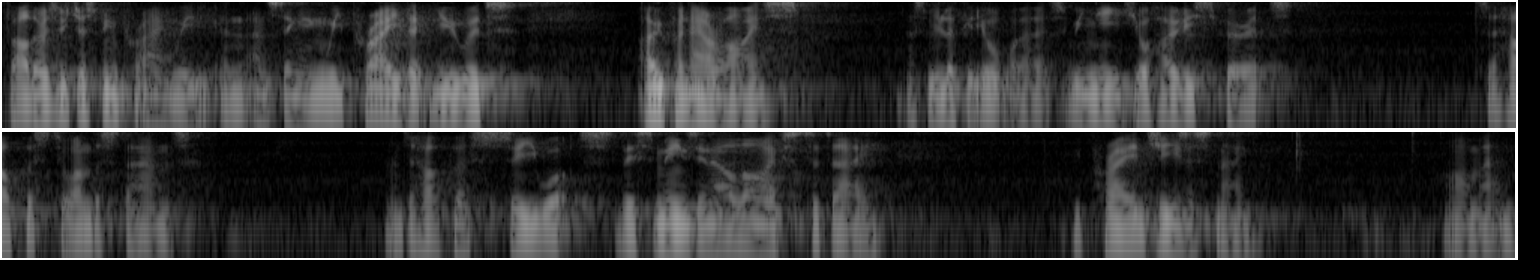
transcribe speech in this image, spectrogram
Father, as we've just been praying we, and, and singing, we pray that you would open our eyes as we look at your words. We need your Holy Spirit to help us to understand and to help us see what this means in our lives today. We pray in Jesus' name. Amen.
